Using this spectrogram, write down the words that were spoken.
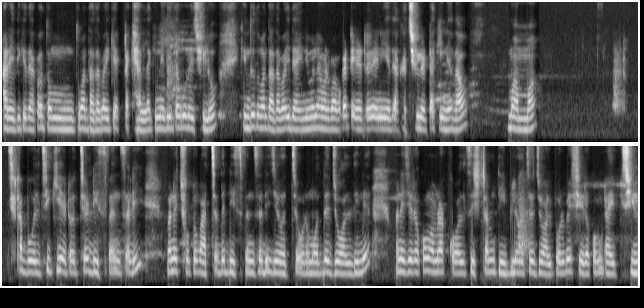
আর এদিকে দেখো, তোম- তোমার দাদাভাইকে একটা খেলনা কিনে দিতে বলেছিল, কিন্তু তোমার দাদাভাই দেয়নি বলে আমার বাবাকে টেনে টেনে নিয়ে দেখাচ্ছিল, এটা কিনে দাও, মাম্মা। সেটা বলছি কি, এটা হচ্ছে ডিসপেন্সারি মানে ছোট বাচ্চাদের ডিসপেন্সারি যে হচ্ছে ওর মধ্যে জল দিলে মানে যেরকম আমরা কল সিস্টেম টিপলে হচ্ছে জল পড়বে সেরকম টাইপ ছিল,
